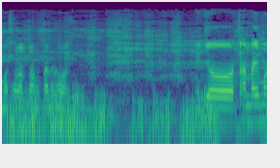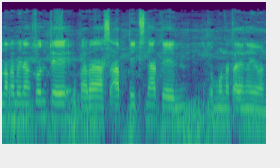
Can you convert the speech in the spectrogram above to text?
masama pang panahon. Medyo tambay muna kami ng konti para sa updates natin. Ito muna tayo ngayon.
